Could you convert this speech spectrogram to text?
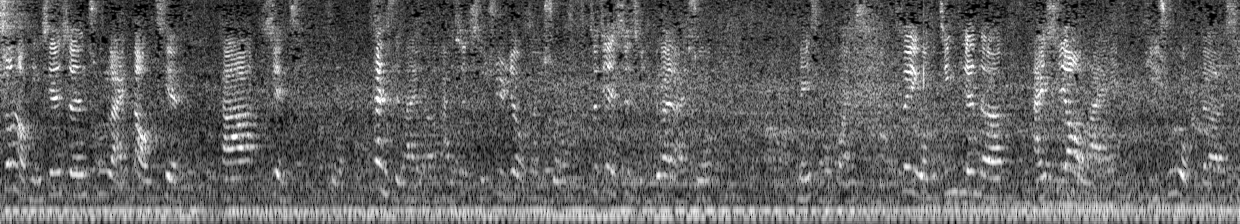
钟小平先生出来道歉他限期不做看起来呢还是持续认为说这件事情对他来说没什么关系所以我们今天呢还是要来提出我们的刑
